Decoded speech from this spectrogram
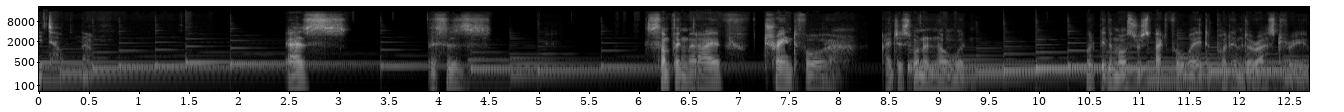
I- don't know. As this is something that I've trained for, I just want to know what would be the most respectful way to put him to rest for you.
